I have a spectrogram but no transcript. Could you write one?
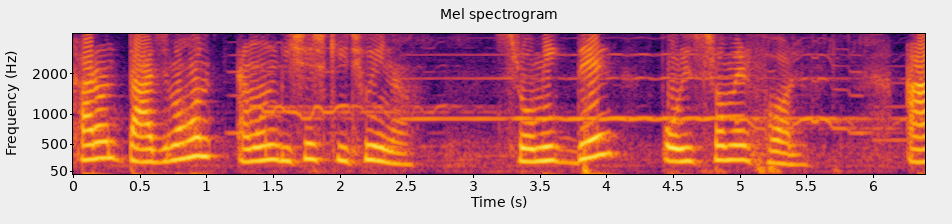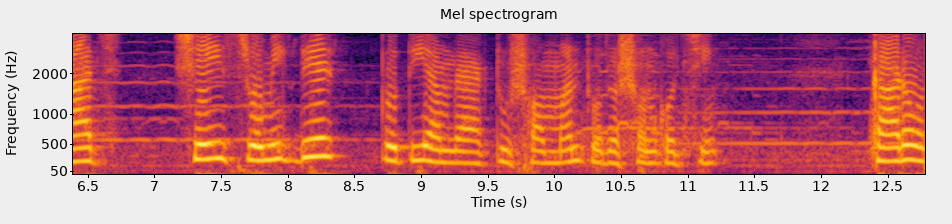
কারণ তাজমহল এমন বিশেষ কিছুই না, শ্রমিকদের পরিশ্রমের ফল। আজ সেই শ্রমিকদের প্রতি আমরা একটু সম্মান প্রদর্শন করছি। কারণ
